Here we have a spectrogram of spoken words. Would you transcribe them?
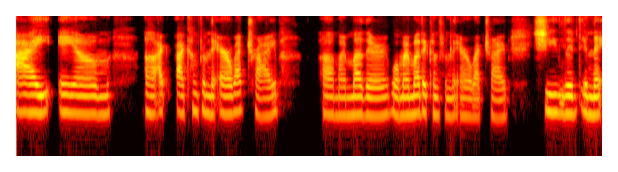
i am uh, I, I come from the arawak tribe uh, my mother, well, my mother comes from the Arawak tribe. She lived in the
